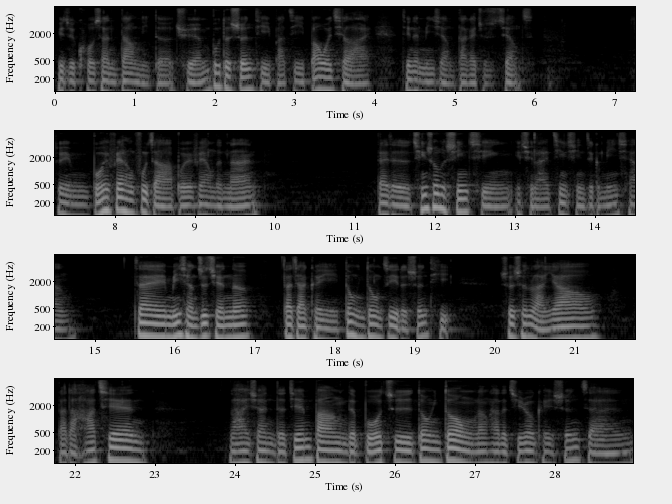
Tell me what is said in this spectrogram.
一直扩散到你的全部的身体，把自己包围起来。今天的冥想大概就是这样子，所以不会非常复杂，不会非常的难，带着轻松的心情一起来进行这个冥想。在冥想之前呢，大家可以动一动自己的身体。伸伸懒腰，打打哈欠，拉一下你的肩膀、你的脖子，动一动，让它的肌肉可以伸展。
